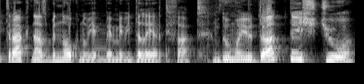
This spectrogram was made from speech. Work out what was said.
Кітрак нас би нокнув, якби ми віддали артефакт. Думаю, да ти що?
